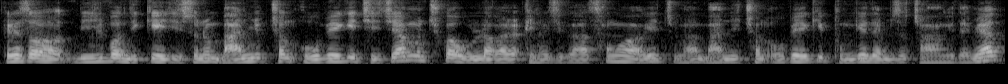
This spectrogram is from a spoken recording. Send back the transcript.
그래서 일본 니케이 지수는 16,500이 지지하면 추가 올라갈 에너지가 성공하겠지만 16,500이 붕괴되면서 저항이 되면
